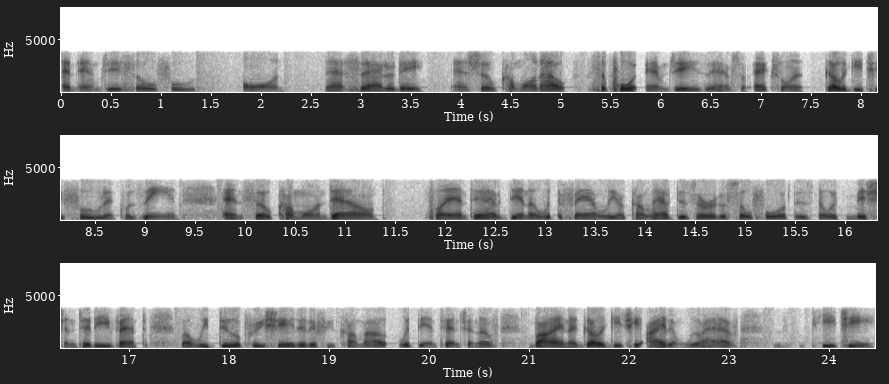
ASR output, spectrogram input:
at MJ Soul Food on that Saturday. And so come on out, support MJ's. They have some excellent Gullah Geechee food and cuisine. And so come on down plan to have dinner with the family or come have dessert or so forth. There's no admission to the event, but we do appreciate it if you come out with the intention of buying a Gullah Geechee item. We'll have Geechee,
